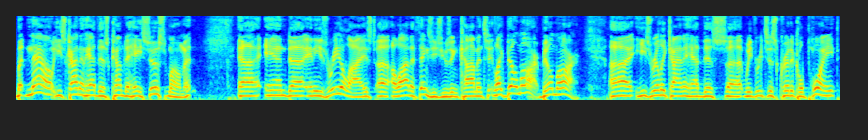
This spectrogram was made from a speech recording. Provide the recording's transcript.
But now he's kind of had this come to Jesus moment. Uh, and uh, and he's realized uh, a lot of things. He's using comments like Bill Maher. Bill Maher. Uh, he's really kind of had this. Uh, we've reached this critical point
